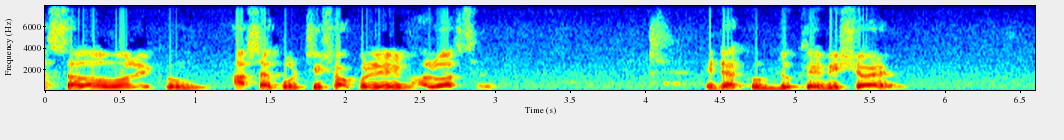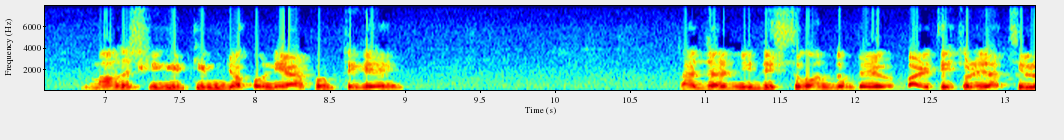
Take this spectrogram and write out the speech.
আসসালামু আলাইকুম। আশা করছি সকলেই ভালো আছেন। এটা খুব দুঃখের বিষয়। বাংলাদেশ ক্রিকেট টিম যখন এয়ারপোর্ট থেকে তার যার নির্দিষ্ট গন্তব্যে বাড়িতে চলে যাচ্ছিল,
